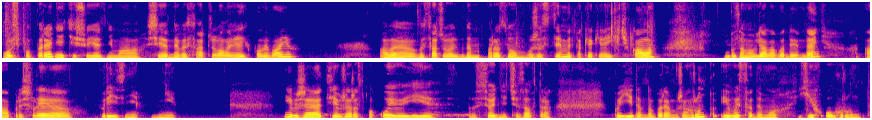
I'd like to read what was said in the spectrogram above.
Ось попередні ті, що я знімала, ще не висаджувала, я їх поливаю. Але висаджувати будемо разом вже з цими, так як я їх чекала, бо замовляла в один день, а прийшли в різні дні. І вже ці вже розпакую і сьогодні чи завтра поїдемо, наберемо вже ґрунту і висадимо їх у ґрунт.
